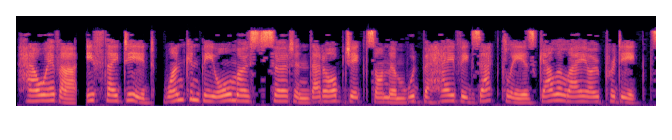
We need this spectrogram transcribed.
However, if they did, one can be almost certain that objects on them would behave exactly as Galileo predicts.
